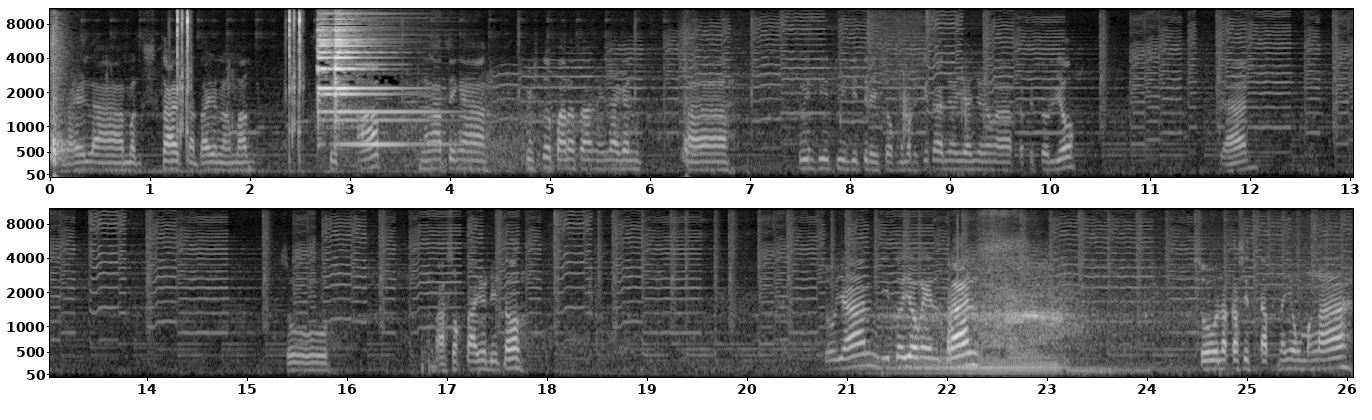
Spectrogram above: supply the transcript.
Dahil ah, mag-start na tayo ng mag-sit up ng ating uh, para sa nilagan ah, 2023. So kung makikita nyo yan yung ah, Kapitolyo. Yan. So pasok tayo dito. So yan, dito yung entrance. So nakasit up na yung mga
